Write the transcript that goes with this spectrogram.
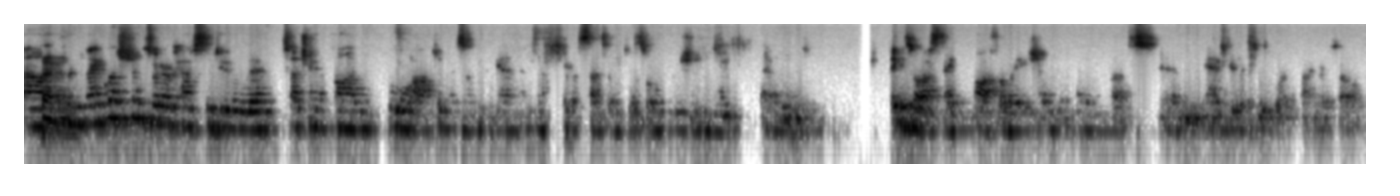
Um, my question sort of has to do with touching upon cruel optimism again and that sort of sense of disillusion and exhausting oscillation of us in anti-racist work find ourselves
